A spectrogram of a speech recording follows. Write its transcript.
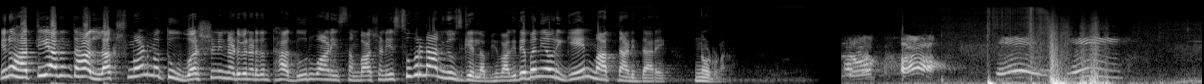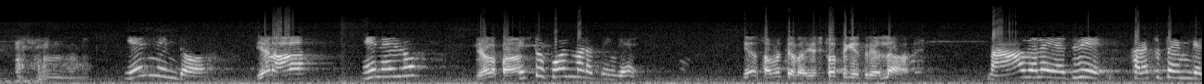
ಇನ್ನು ಹತ್ಯೆಯಾದಂತಹ ಲಕ್ಷ್ಮಣ್ ಮತ್ತು ವರ್ಷಿಣಿ ನಡುವೆ ನಡೆದಂತಹ ದೂರವಾಣಿ ಸಂಭಾಷಣೆ ಸುವರ್ಣ ನ್ಯೂಸ್ಗೆ ಲಭ್ಯವಾಗಿದೆ. ಬನ್ನಿ ಅವರು ಏನ್ ಮಾತನಾಡಿದ್ದಾರೆ? ನೋಡೋಣ. ಏನ್ ನಿಂದು? ಏನಾ? ಏನ್ ಹೇಳು? ಹೇಳಪ್ಪ. ಎಷ್ಟು ಫೋನ್ ಮಾಡೋದ್ ನಿಂಗೆ? ಏನ್ ಸಮಾಚಾರ ಎಷ್ಟೊತ್ತಿಗೆ ಇದ್ರಿ ಎಲ್ಲ? ನಾವೆಲ್ಲ ಎದ್ವಿ ಕರೆಕ್ಟ್ ಟೈಮ್ಗೆ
